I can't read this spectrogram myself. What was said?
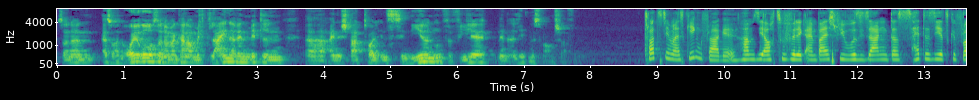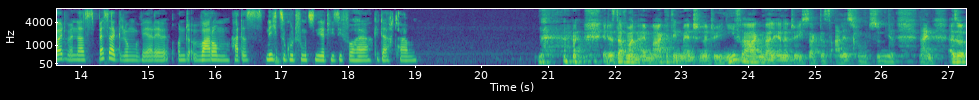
sondern, also an Euro, sondern man kann auch mit kleineren Mitteln äh, eine Stadt toll inszenieren und für viele einen Erlebnisraum schaffen. Trotzdem als Gegenfrage, haben Sie auch zufällig ein Beispiel, wo Sie sagen, das hätte Sie jetzt gefreut, wenn das besser gelungen wäre? Und warum hat es nicht so gut funktioniert, wie Sie vorher gedacht haben? ja, das darf man einem Marketingmenschen natürlich nie fragen, weil er natürlich sagt, dass alles funktioniert. Nein, also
